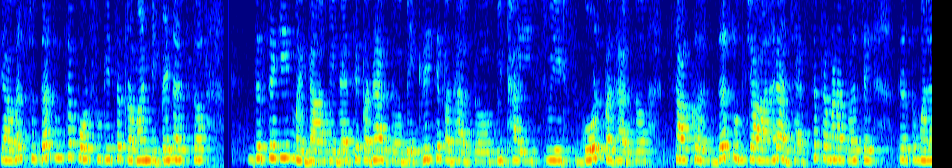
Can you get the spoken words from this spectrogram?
त्यावर सुद्धा तुमचं पोटफुगीचं प्रमाण डिपेंड असतं. जसे की मैदा मैद्याचे पदार्थ बेकरीचे पदार्थ मिठाई स्वीट्स गोड पदार्थ साखर जर तुमच्या आहारात जास्त प्रमाणात असेल तर तुम्हाला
